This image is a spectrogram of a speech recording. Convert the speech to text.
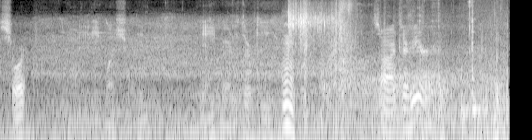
Short. Yeah, he was short. He- Yeah, he barely 13. Mm. It's alright, they're here.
